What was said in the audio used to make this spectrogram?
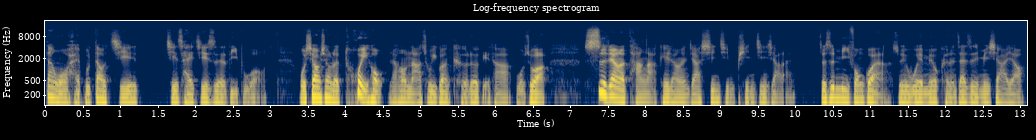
但我还不到劫劫财劫色的地步哦。我笑笑的退后，然后拿出一罐可乐给他。我说啊，适量的糖啊，可以让人家心情平静下来。这是密封罐啊，所以我也没有可能在这里面下药。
